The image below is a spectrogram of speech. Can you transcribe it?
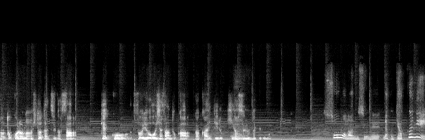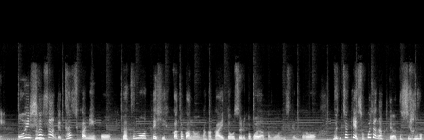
のところの人たちがさ、結構そういうお医者さんとかが書いてる気がするんだけども。そうなんですよね。なんか逆にお医者さんって確かにこう脱毛って皮膚科とかのなんか該当するところだと思うんですけどぶっちゃけそこじゃなくて私あの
